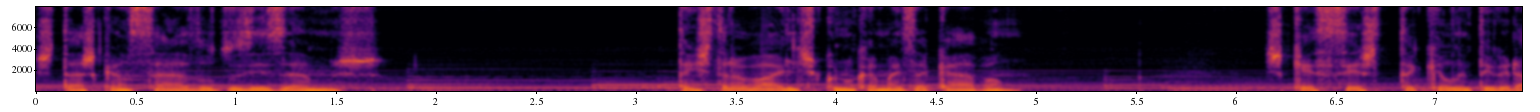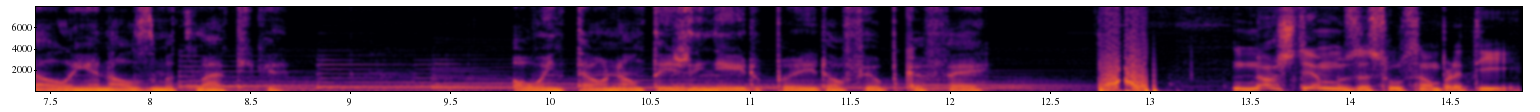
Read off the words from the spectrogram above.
Estás cansado dos exames? Tens trabalhos que nunca mais acabam? Esqueceste daquele integral em análise matemática? Ou então não tens dinheiro para ir ao Felpe Café? Nós temos a solução para ti.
